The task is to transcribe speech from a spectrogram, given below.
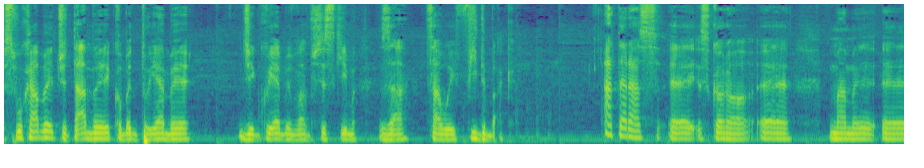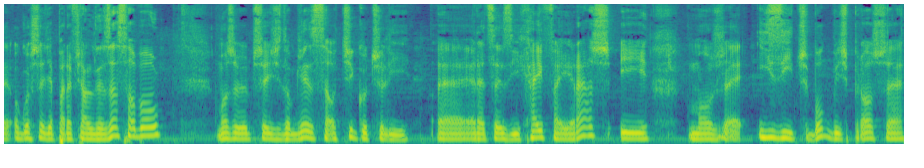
Słuchamy, czytamy, komentujemy. Dziękujemy Wam wszystkim za cały feedback. A teraz, e, skoro e, mamy e, ogłoszenie parafialne za sobą, możemy przejść do mięsa odcinku, czyli recenzji Hi-Fi Rush i może Easy, czy mógłbyś proszę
